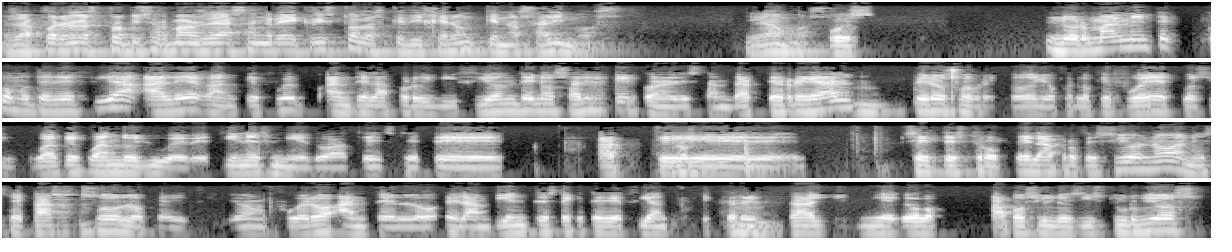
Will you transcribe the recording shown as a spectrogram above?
O sea, fueron los propios hermanos de la sangre de Cristo los que dijeron que no salimos, digamos. Pues normalmente, como te decía, alegan que fue ante la prohibición de no salir con el estandarte real, mm. pero sobre todo yo creo que fue, pues igual que cuando llueve, tienes miedo a que se te, a que se te estropee la procesión, ¿no? En este caso, lo que hicieron fueron ante el ambiente este que te decían que mm. tal miedo a posibles disturbios,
